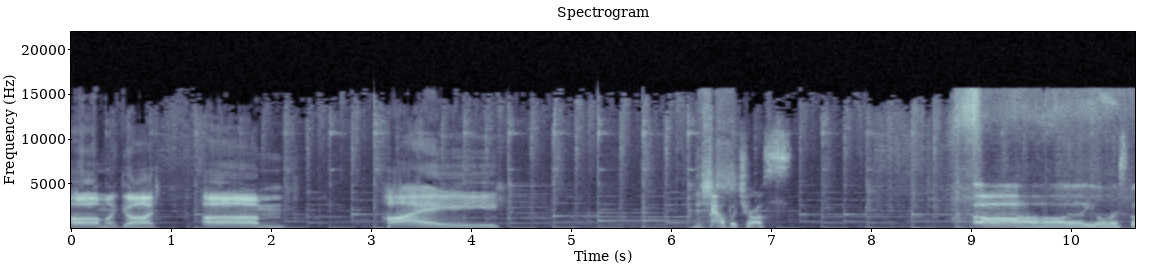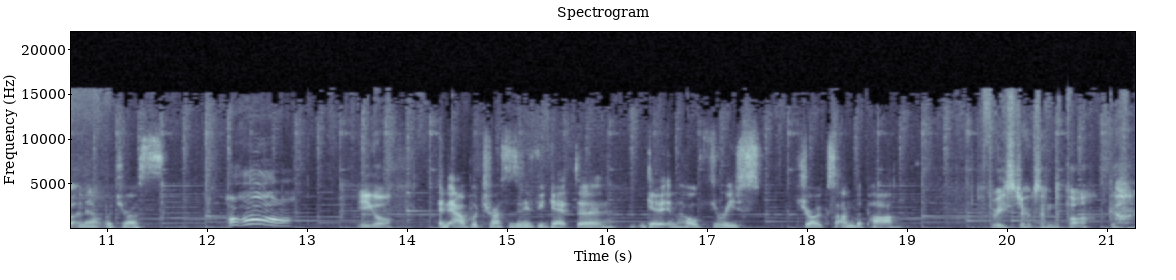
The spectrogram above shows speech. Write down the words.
Oh my god. Um Hi. This is Albatross. Oh, you almost got an albatross. Ha ha. Eagle. An albatross is if you get to get it in the hole three strokes under par. Three strokes under par. God,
